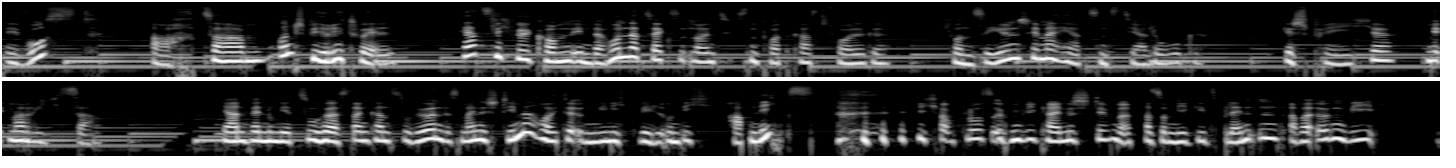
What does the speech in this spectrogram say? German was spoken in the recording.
Bewusst, achtsam und spirituell. Herzlich willkommen in der 196. Podcast-Folge von Seelenschimmer Herzensdialoge. Gespräche mit Marisa. Ja, und wenn du mir zuhörst, dann kannst du hören, dass meine Stimme heute irgendwie nicht will und ich hab nix. ich habe bloß irgendwie keine Stimme. Also mir geht's blendend, aber irgendwie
